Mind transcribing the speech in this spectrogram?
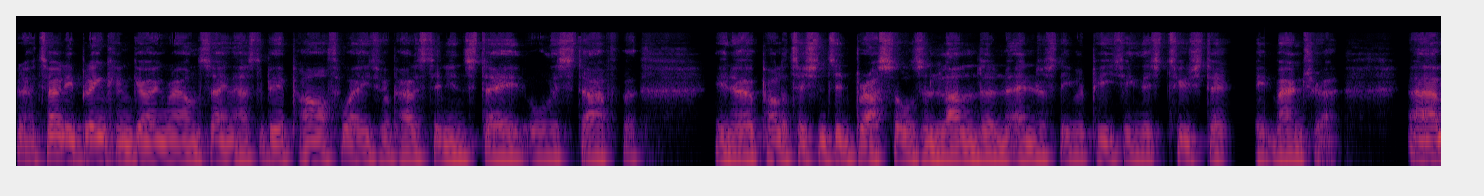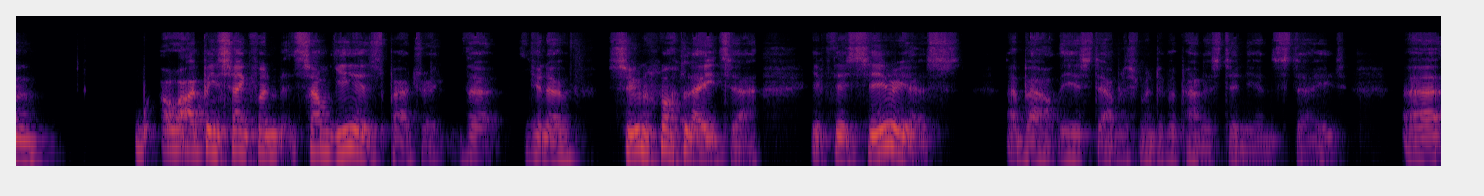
you know, Tony Blinken going around saying there has to be a pathway to a Palestinian state, all this stuff. Uh, you know, politicians in Brussels and London endlessly repeating this two-state mantra. Um, oh, I've been saying for some years, Patrick, that you know, sooner or later, if they're serious about the establishment of a Palestinian state, uh,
